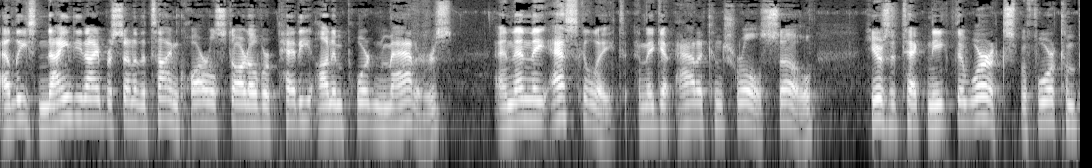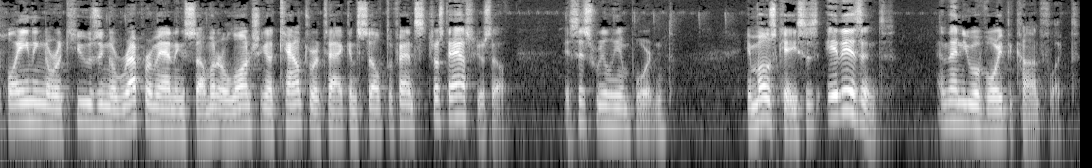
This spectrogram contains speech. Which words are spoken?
At least 99% of the time, quarrels start over petty, unimportant matters, and then they escalate and they get out of control. So, here's a technique that works. Before complaining or accusing or reprimanding someone or launching a counterattack in self defense, just ask yourself is this really important? In most cases, it isn't and then you avoid the conflict.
